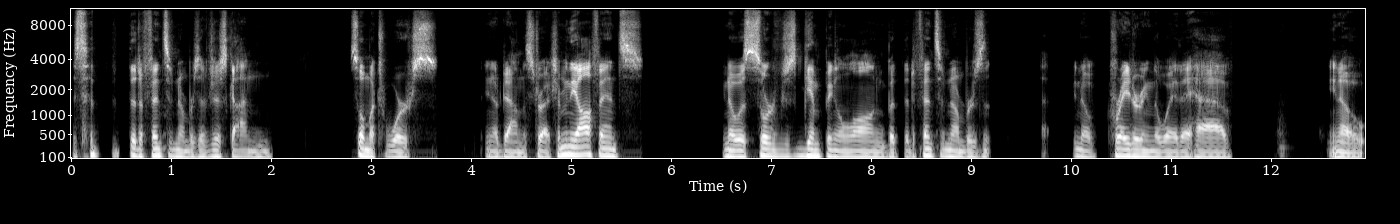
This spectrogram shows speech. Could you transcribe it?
Is that the defensive numbers have just gotten so much worse, you know, down the stretch. I mean, the offense you know, was sort of just gimping along, but the defensive numbers, uh, you know, cratering the way they have, you know,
